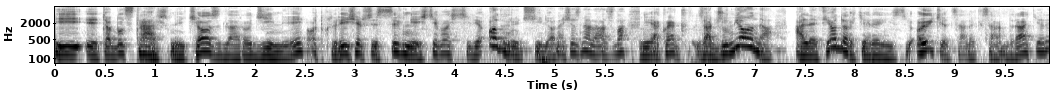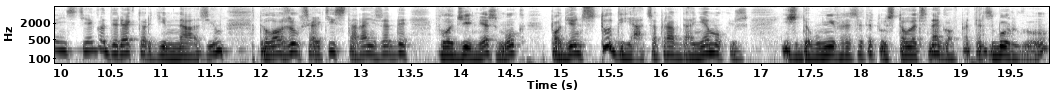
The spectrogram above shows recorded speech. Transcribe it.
I to był straszny cios dla rodziny, od której się wszyscy w mieście właściwie odwrócili. Ona się znalazła niejako jak zadżumiona. Ale Fiodor Kiereński, ojciec Aleksandra Kiereńskiego, dyrektor gimnazjum, dołożył wszelkich starań, żeby Włodzimierz mógł podjąć studia. Co prawda nie mógł już iść do Uniwersytetu Stołecznego w Petersburgu.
